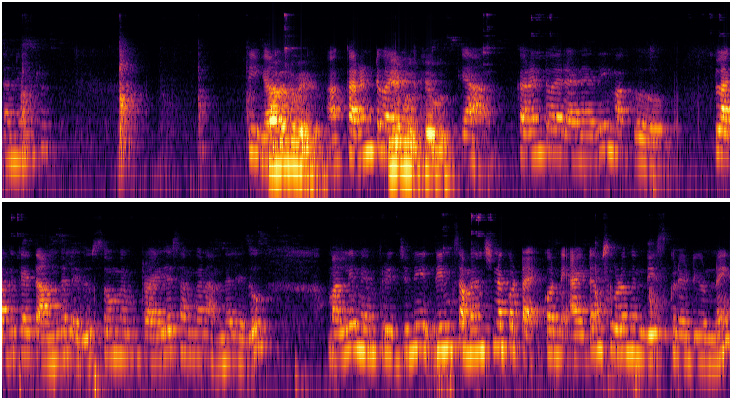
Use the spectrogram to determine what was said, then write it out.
దాన్ని ఏమంటారు? తీగ? Current wire current wire cable cable yeah current wire అనేది మాకు ప్లగ్కి అయితే అందలేదు. సో మేము ట్రై చేసాం కానీ అందలేదు. మళ్ళీ మేము ఫ్రిడ్జ్ని దీనికి సంబంధించిన కొన్ని ఐటమ్స్ కూడా మేము తీసుకునేటివి ఉన్నాయి.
